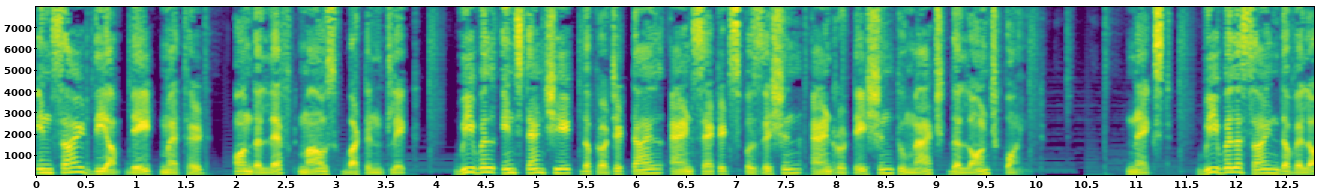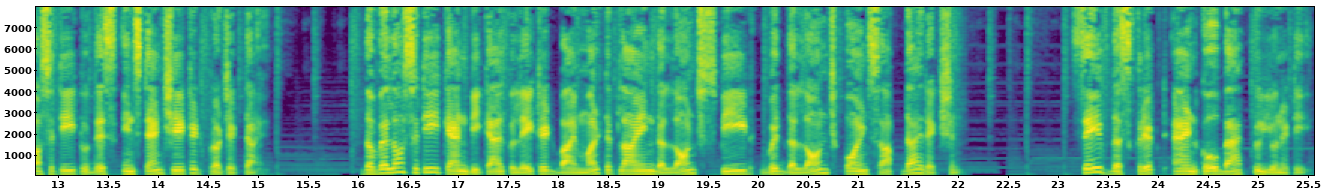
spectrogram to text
Inside the update method, on the left mouse button click, we will instantiate the projectile and set its position and rotation to match the launch point. Next, we will assign the velocity to this instantiated projectile. The velocity can be calculated by multiplying the launch speed with the launch point's up direction. Save the script and go back to Unity.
